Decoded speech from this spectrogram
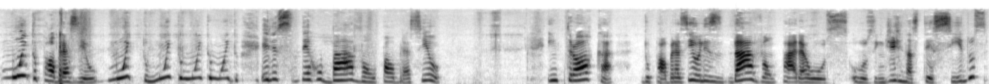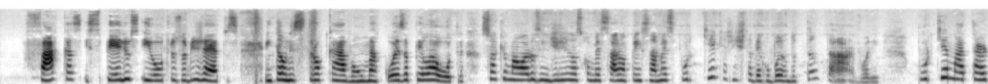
muito pau-brasil, muito, muito, muito, muito. Eles derrubavam o pau-brasil em troca do pau-brasil, eles davam para os, os indígenas tecidos, facas, espelhos e outros objetos. Então eles trocavam uma coisa pela outra. Só que uma hora os indígenas começaram a pensar: mas por que, que a gente está derrubando tanta árvore? Por que matar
